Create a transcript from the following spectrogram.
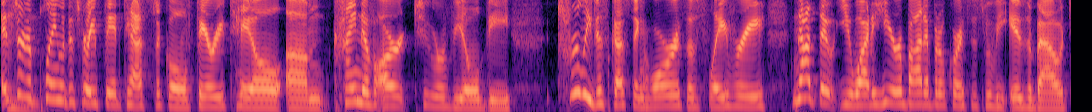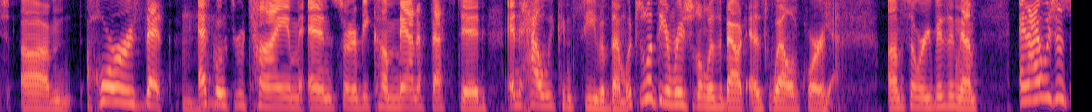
and sort Mm-hmm. of playing with this very fantastical fairy tale um, kind of art to reveal the truly disgusting horrors of slavery. Not that you want to hear about it, but of course, this movie is about um, horrors that Mm-hmm. echo through time and sort of become manifested and how we conceive of them, which is what the original was about as well, of course. Yes. Um, so we're revisiting them. And I was just,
